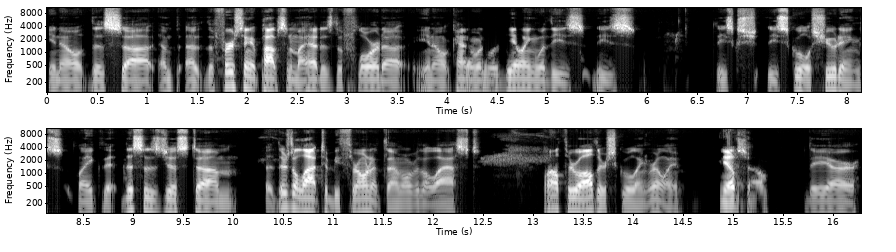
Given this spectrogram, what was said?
you know this uh, um, uh, the first thing that pops into my head is the florida you know kind of when we're dealing with these these these these school shootings like th- this is just um there's a lot to be thrown at them over the last well through all their schooling really Yep. So they are,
